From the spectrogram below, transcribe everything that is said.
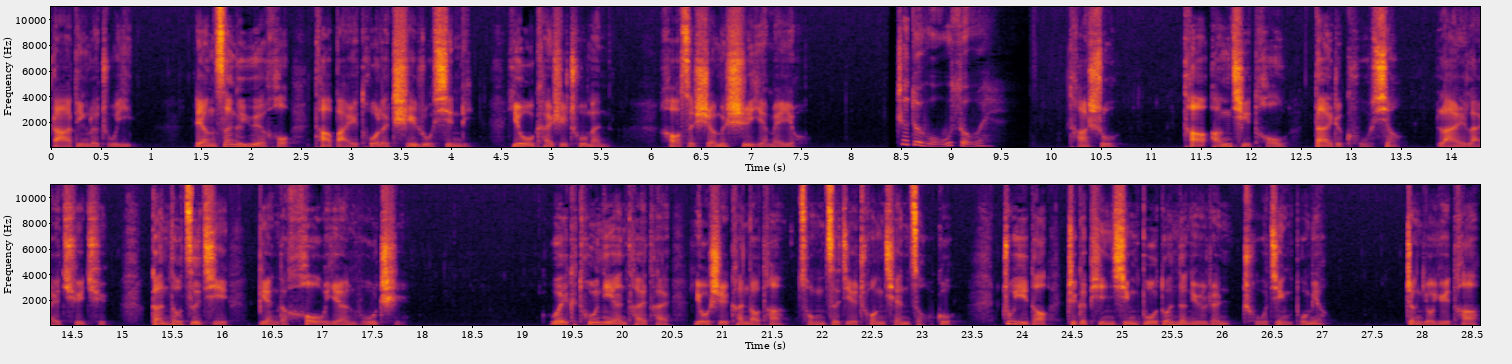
打定了主意。两三个月后，他摆脱了耻辱心理，又开始出门，好似什么事也没有。这对我无所谓，他说。他昂起头，带着苦笑，来来去去，感到自己变得厚颜无耻。维克托尼安太太有时看到他从自己窗前走过，注意到这个品行不端的女人处境不妙，正由于她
